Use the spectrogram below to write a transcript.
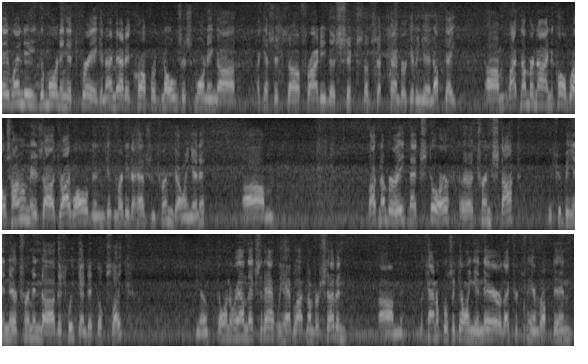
Hey Wendy, good morning. It's Greg, and I'm out at Crawfords Knoll this morning. Uh, I guess it's uh, Friday the 6th of September, giving you an update. Um, lot number 9, the Caldwell's home, is uh, drywalled and getting ready to have some trim going in it. Um, lot number 8 next door, uh, trim stock. We should be in there trimming uh, this weekend, it looks like you know, going around next to that, we have lot number seven. Um, mechanicals are going in there, electric's being roughed in.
